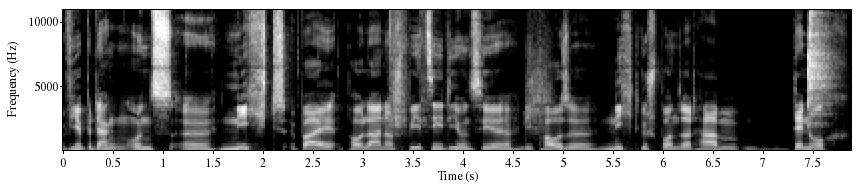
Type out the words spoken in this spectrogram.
Wir bedanken uns äh, nicht bei Paulana Spezi, die uns hier die Pause nicht gesponsert haben. Dennoch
